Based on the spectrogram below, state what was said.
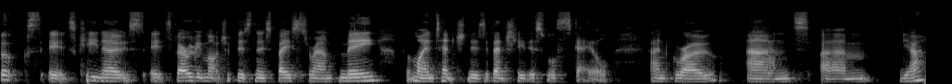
books, it's keynotes, it's very much a business based around me. But my intention is eventually this will scale and grow. And um, yeah,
